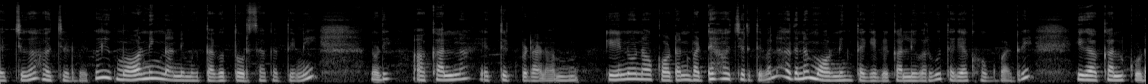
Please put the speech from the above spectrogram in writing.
ಬೆಚ್ಚಗೆ ಹೊಚ್ಚಿಡ್ಬೇಕು. ಈಗ ಮಾರ್ನಿಂಗ್ ನಾನು ನಿಮಗೆ ತೆಗೆದು ತೋರ್ಸಕತ್ತೀನಿ. ನೋಡಿ, ಆ ಕಲ್ಲನ್ನ ಎತ್ತಿಟ್ಬಿಡೋಣ. ಏನು ನಾವು ಕಾಟನ್ ಬಟ್ಟೆ ಹಚ್ಚಿರ್ತೀವಲ್ಲ, ಅದನ್ನು ಮಾರ್ನಿಂಗ್ ತೆಗಿಬೇಕು. ಅಲ್ಲಿವರೆಗೂ ತೆಗಿಯೋಕೆ ಹೋಗಬೇಡ್ರಿ ಈಗ ಕಲ್ಲು ಕೂಡ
